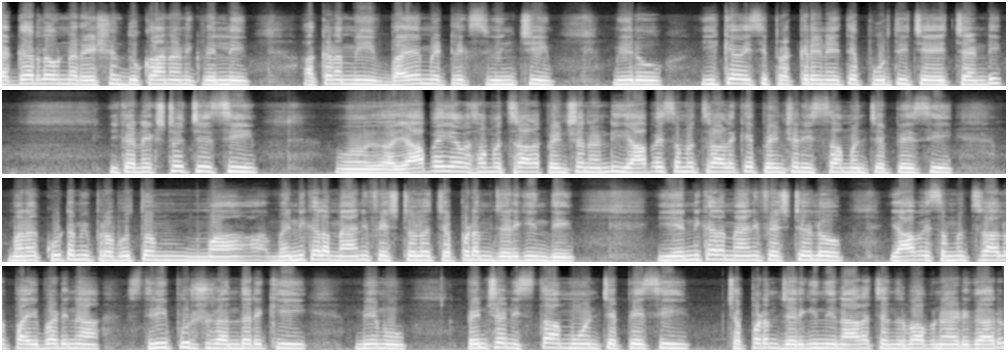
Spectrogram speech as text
దగ్గరలో ఉన్న రేషన్ దుకాణానికి వెళ్ళి అక్కడ మీ బయోమెట్రిక్స్ ఉంచి మీరు ఈకేవైసీ ప్రక్రియను అయితే పూర్తి చేయొచ్చండి. ఇక నెక్స్ట్ వచ్చేసి యాభై సంవత్సరాల పెన్షన్ అండి. యాభై సంవత్సరాలకే పెన్షన్ ఇస్తామని చెప్పేసి మన కూటమి ప్రభుత్వం మా ఎన్నికల మేనిఫెస్టోలో చెప్పడం జరిగింది. ఈ ఎన్నికల మేనిఫెస్టోలో యాభై సంవత్సరాలు పైబడిన స్త్రీ పురుషులందరికీ మేము పెన్షన్ ఇస్తాము అని చెప్పేసి చెప్పడం జరిగింది నారా చంద్రబాబు నాయుడు గారు.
